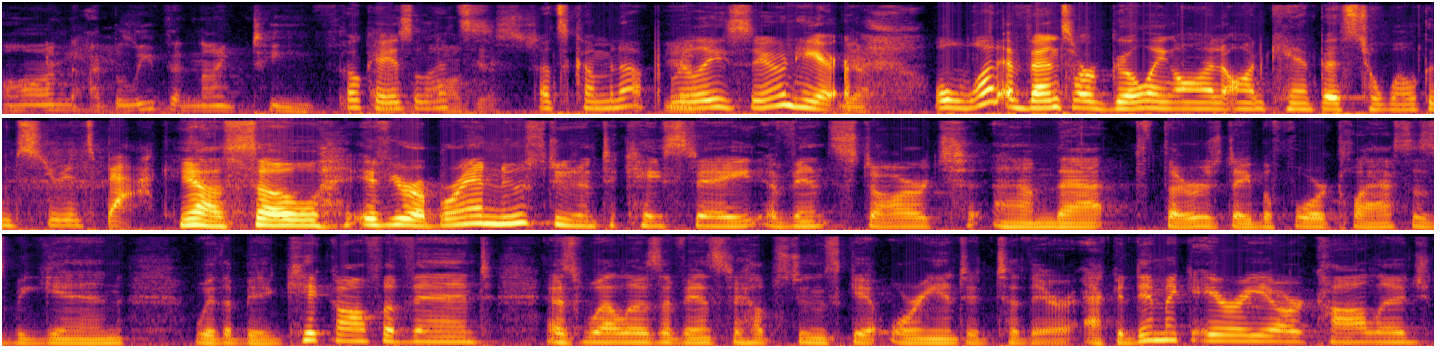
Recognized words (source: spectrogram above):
on, I believe, the 19th. Okay, so that's August. that's coming up yeah. really soon here. Yeah. Well, what events are going on on campus to welcome students back? Yeah, so if you're a brand new student to K State, events start um, that Thursday before classes begin with a big kickoff event, as well as events to help students get oriented to their academic area or college.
